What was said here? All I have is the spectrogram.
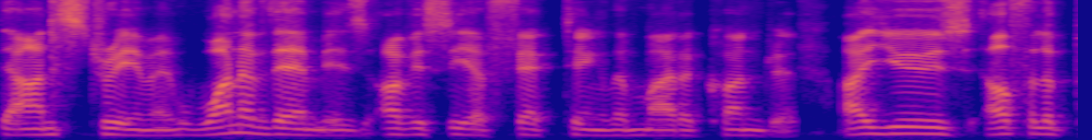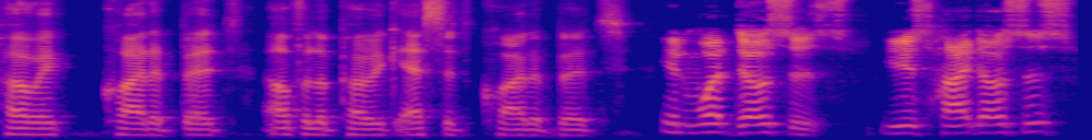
downstream, and one of them is obviously affecting the mitochondria. I use alpha lipoic quite a bit, alpha lipoic acid quite a bit. In what doses? Use high doses?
